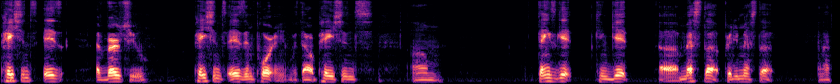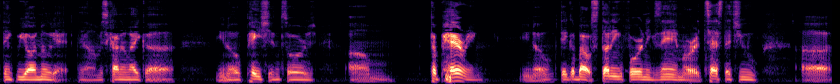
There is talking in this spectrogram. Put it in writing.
Patience is a virtue. Patience is important. Without patience, um, things get can get uh, messed up, pretty messed up, and I think we all know that. Um, it's kind of like uh, you know, patience or um, preparing. You know, think about studying for an exam or a test that you, uh,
